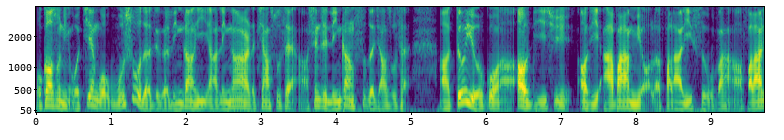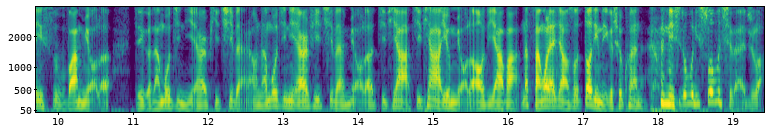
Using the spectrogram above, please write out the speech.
我告诉你，我见过无数的这个零杠一啊、零杠二的加速赛啊，甚至零杠四的加速赛啊，都有过啊。奥迪去奥迪 R 八秒了法拉利四五八啊，法拉利四五八秒了。这个兰博基尼 LP 七百，然后兰博基尼 LP 七百秒了 GTR，GTR 又秒了奥迪 R 八。那反过来讲，说到底哪个车快呢？你说你说不起来，是吧？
